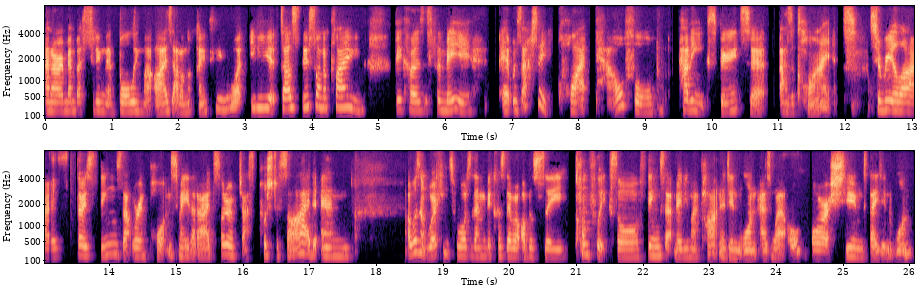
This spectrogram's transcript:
And I remember sitting there bawling my eyes out on the plane, thinking, what idiot does this on a plane? Because for me, it was actually quite powerful having experienced it as a client to realize those things that were important to me that I'd sort of just pushed aside and I wasn't working towards them because there were obviously conflicts or things that maybe my partner didn't want as well or assumed they didn't want.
